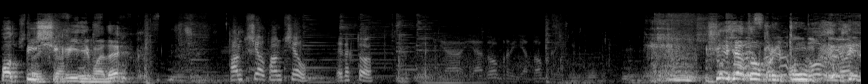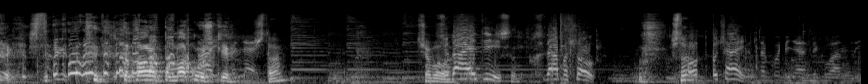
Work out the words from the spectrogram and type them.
Подписчик, Что видимо, да? Там чел, там чел, это кто? Я, я добрый, я добрый. Я добрый пум. Топором по макушке. Что? Что было? Сюда иди, сюда пошел. Что? Получай! Ты такой неадекватный.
